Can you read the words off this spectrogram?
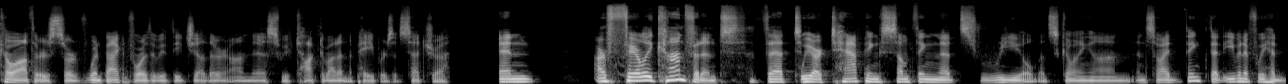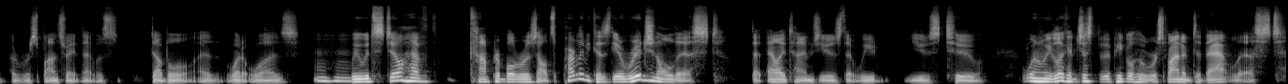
co-authors sort of went back and forth with each other on this. We've talked about it in the papers, etc. And are fairly confident that we are tapping something that's real that's going on. And so I think that even if we had a response rate that was double what it was, Mhm. we would still have comparable results, partly because the original list that LA Times used that we used too, when we look at just the people who responded to that list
